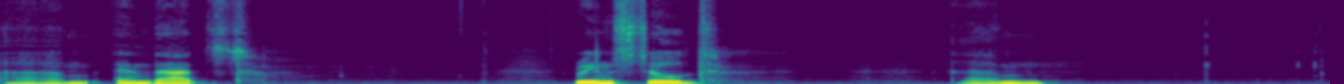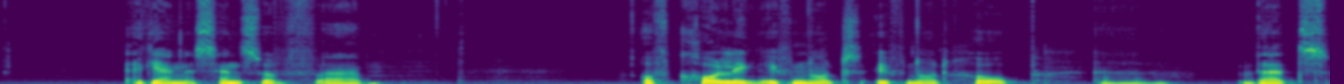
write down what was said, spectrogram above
Um, and that reinstilled, um, again, a sense of um, of calling, if not if not hope, uh, that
